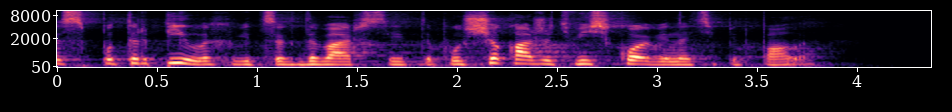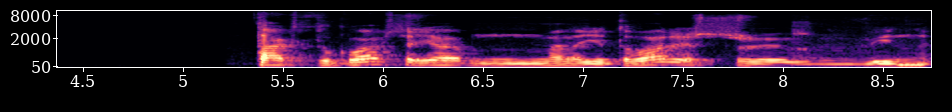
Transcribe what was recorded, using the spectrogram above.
з потерпілих від цих диверсій? Типу, що кажуть військові на ці підпали? Так, спілкувався. Я в мене є товариш. е, Він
